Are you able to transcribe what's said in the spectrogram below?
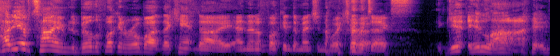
How do you have time to build a fucking robot that can't die and then a fucking dimension void vortex? Get in line,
